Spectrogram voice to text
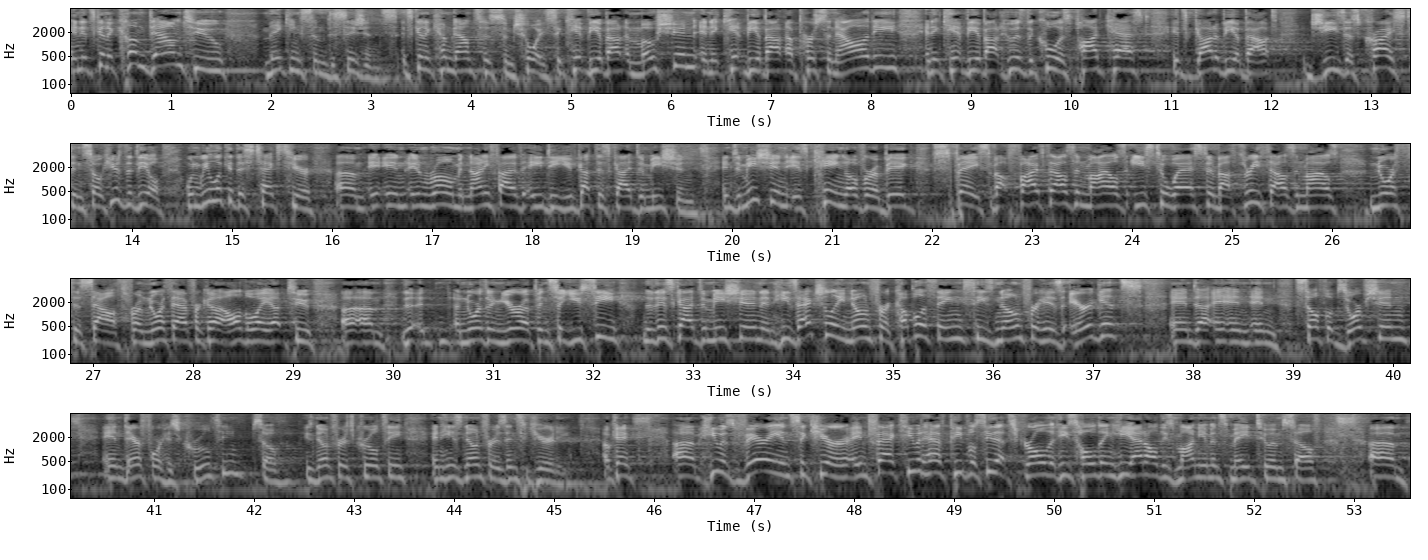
And it's going to come down to making some decisions. It's going to come down to some choice. It can't be about emotion and it can't be about a personality and it can't be about who is the coolest podcast. It's got to be about Jesus Christ. And so here's the deal. When we look at this text here um, in, in Rome in 95 AD, you've got this guy Domitian. And Domitian is king over a big space, about 5,000 miles east to west and about 3,000 miles north to south, from North Africa all the way up to uh, um, the, uh, Northern Europe. And so you see this guy Domitian, and he's actually known for a couple of things. He's known for his arrogance and, uh, and, and self absorption, and therefore his cruelty. So he's known for his cruelty, and he's known for his insecurity. Okay? Um, he was very insecure. In fact, he would have people see that scroll that he's holding. He had all these monuments made to himself. Um,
